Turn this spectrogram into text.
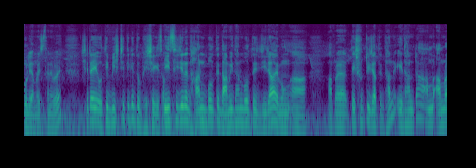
বলি আমরা স্থানীয়ভাবে, সেটাই অতি বৃষ্টিতে কিন্তু ভেসে গেছে। এই সিজনে ধান বলতে, দামি ধান বলতে জিরা এবং আপনার তেষট্টি জাতের ধান, এই ধানটা আমরা,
